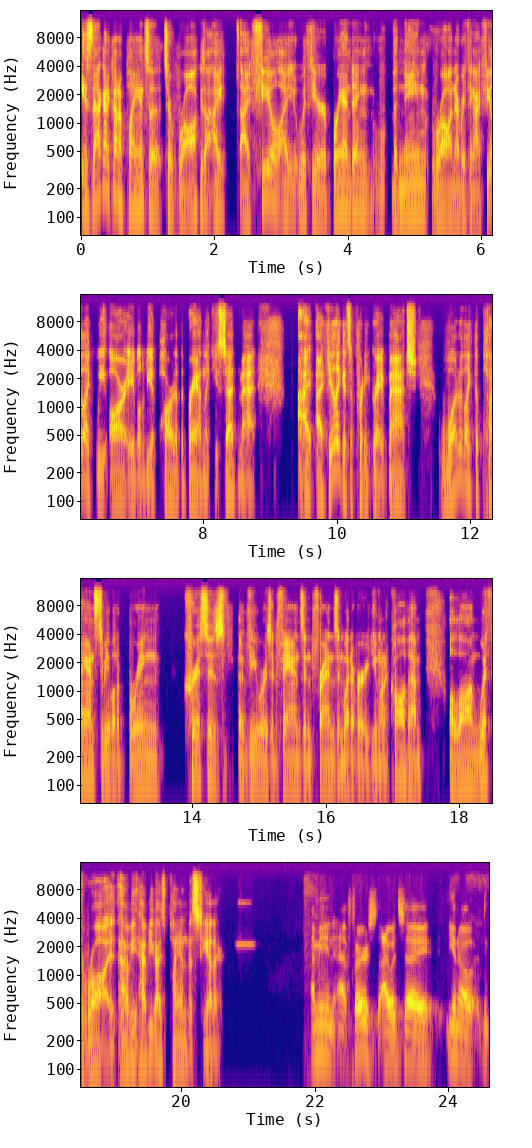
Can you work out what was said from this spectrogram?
is that going to kind of play into to raw? Because i i feel i with your branding the name raw and everything i feel like we are able to be a part of the brand like you said matt. I i feel like it's a pretty great match. What are like the plans to be able to bring chris's viewers and fans and friends and whatever you want to call them along with raw? Have you have you guys planned this together? I mean at first i would say you know the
